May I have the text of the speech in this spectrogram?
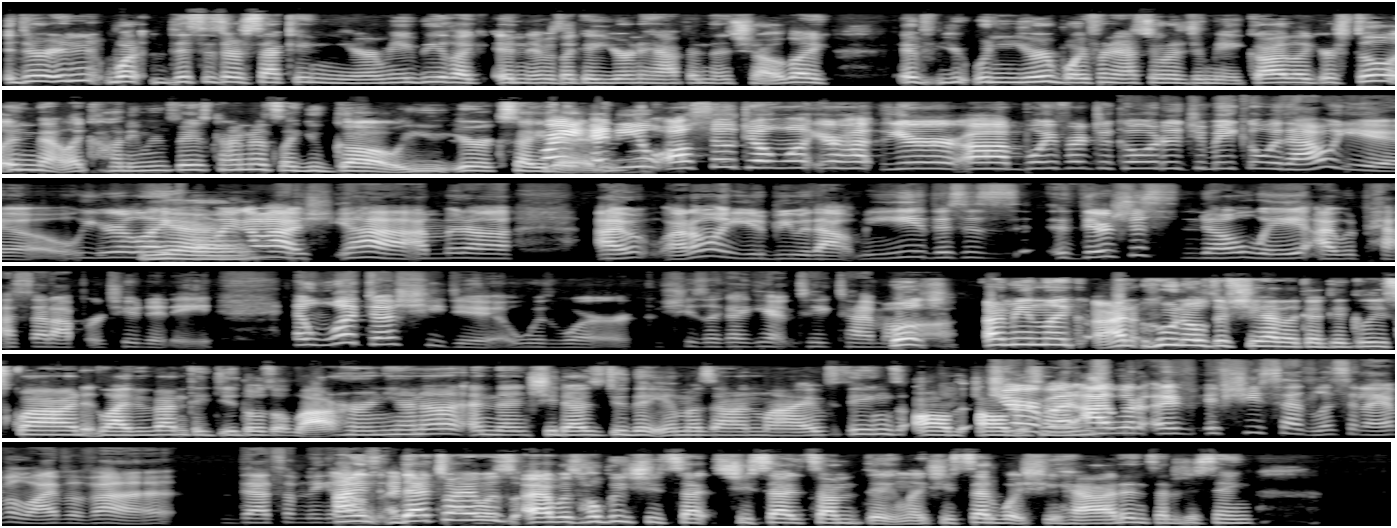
they're in what this is their second year maybe like and it was like a year and a half in the show like if you when your boyfriend has to go to Jamaica like you're still in that like honeymoon phase kind of it's like you go you you're excited Right, and you also don't want your your um, boyfriend to go to Jamaica without you. You're like, oh my gosh, yeah, I'm gonna. I don't- I don't want you to be without me. This is eh, there's just no way I would pass that opportunity. And what does she do with work? She's like, I can't take time off. well off. I mean like I who knows if she had like a Giggly Squad live event they do those a lot her and Hannah and then she does do the Amazon live things all all Sure, the but I would if, if she said, listen, I have a live event. That's something I else. I mean, that's why I was I was hoping she said she said something like she said what she had instead of just saying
